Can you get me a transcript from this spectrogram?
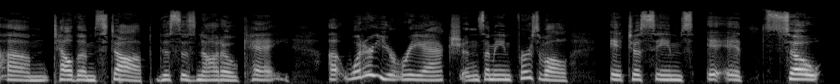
um, tell them stop, this is not okay. Uh, what are your reactions? I mean, first of all, it just seems it, it's so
